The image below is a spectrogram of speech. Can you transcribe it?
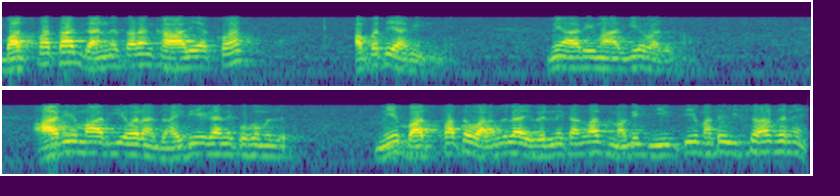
බත්පතක් ගන්න තරම් කාලයක්වත් අපතේ අරින්නේ. මේ ආර්ය මාර්ගය වඩනවා. ආර්ය මාර්ගය වඩන ධෛර්යය ගන්න කොහොමද? මේ බත්පත වළඳලා ඉවරනකන්වත් මගේ ජීවිතේ මට විශ්වාස නැහැ.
